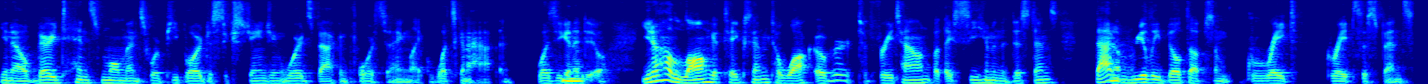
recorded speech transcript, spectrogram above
you know very tense moments where people are just exchanging words back and forth, saying like, "What's going to happen? What's he going to do?" You know how long it takes him to walk over to Freetown, but they see him in the distance. That really built up some great, great suspense.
